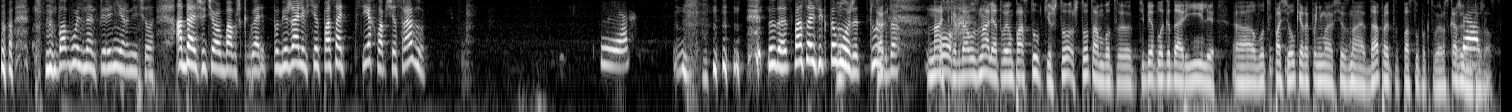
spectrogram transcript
Бабуль, наверное, перенервничала. А дальше что бабушка говорит? Побежали все спасать всех вообще сразу? Нет. Ну да, спасайся кто может. Слу- Когда, Настя, Ох. когда узнали о твоем поступке, что, что там вот э, тебе благодарили? Э, вот в поселке, я так понимаю, все знают, да, про этот поступок твой? Расскажи Да. нам, пожалуйста.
